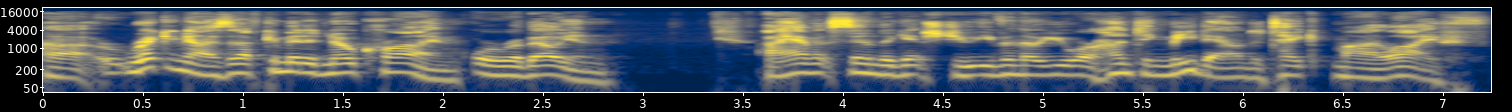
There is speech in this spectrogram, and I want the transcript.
Uh, recognize that I've committed no crime or rebellion. I haven't sinned against you, even though you are hunting me down to take my life.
